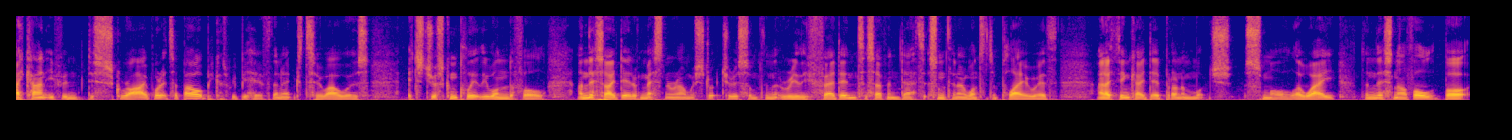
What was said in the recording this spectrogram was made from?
I can't even describe what it's about because we'd be here for the next two hours. It's just completely wonderful. And this idea of messing around with structure is something that really fed into Seven Deaths. It's something I wanted to play with. And I think I did, but on a much smaller way than this novel. But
